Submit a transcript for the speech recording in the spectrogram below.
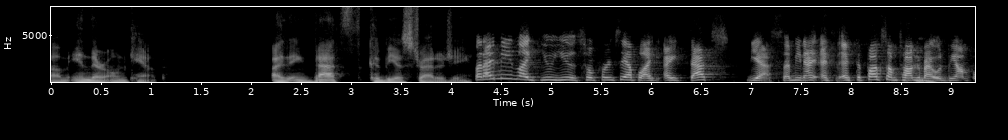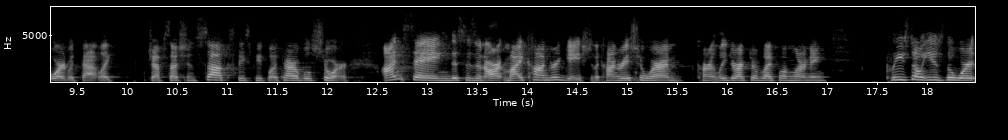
um, in their own camp i think that's could be a strategy But I mean, like you use. So, for example, I, I that's yes. I mean, I, I the folks I'm talking about would be on board with that. Like Jeff Sessions sucks. These people are terrible. Sure. I'm saying this is an art. My congregation, the congregation where I'm currently director of lifelong learning. Please don't use the word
